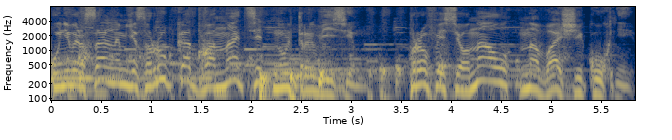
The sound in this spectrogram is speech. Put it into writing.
Універсальна м'ясорубка 12038. Професіонал на вашій кухні.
